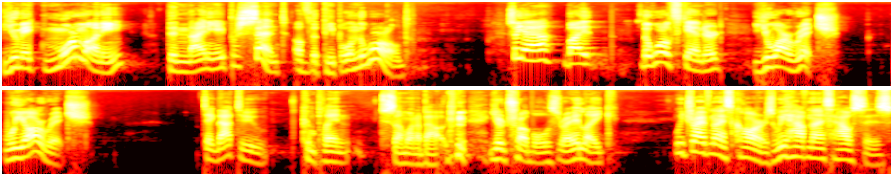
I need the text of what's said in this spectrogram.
You make more money than 98% of the people in the world. So, yeah, by the world standard, you are rich. We are rich. Take that to complain to someone about your troubles, right? Like, we drive nice cars. We have nice houses.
